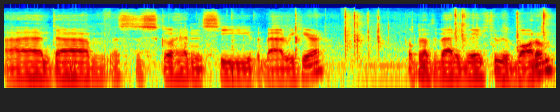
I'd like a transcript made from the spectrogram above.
And um, let's just go ahead and see the battery here. Open up the battery bay through the bottom.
